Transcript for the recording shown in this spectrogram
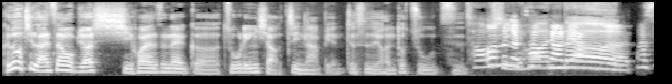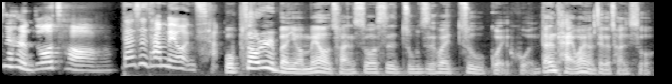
可是我去蓝山，我比较喜欢的是那个竹林小径那边，就是有很多竹子。超喜欢的。哦，那个超漂亮的，它是很多虫，但是它没有很长。我不知道日本有没有传说是竹子会住鬼魂，但是台湾有这个传说。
